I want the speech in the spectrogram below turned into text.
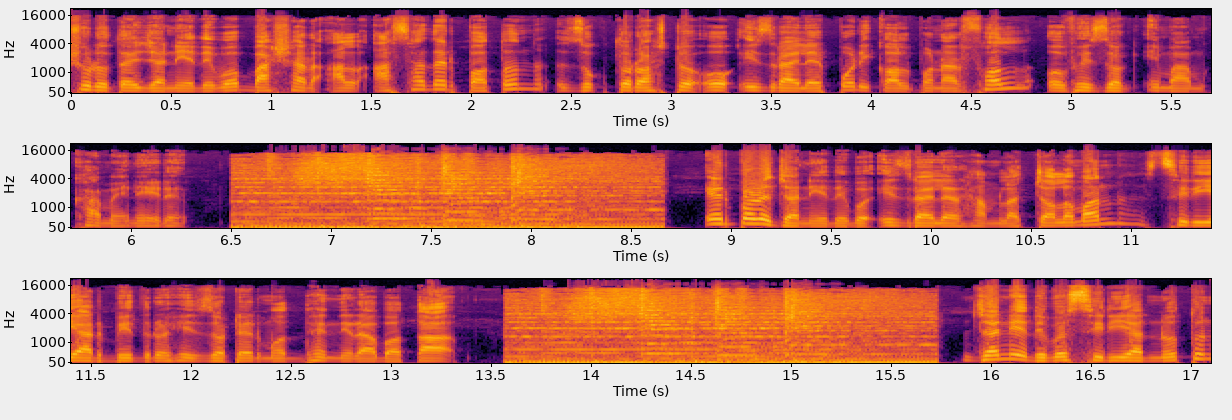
শুরুতেই জানিয়ে দেব বাশার আল আসাদের পতন, যুক্তরাষ্ট্র ও ইসরায়েলের পরিকল্পনার ফল, অভিযোগ ইমাম খামেনির। এরপরে জানিয়ে দেব ইসরায়েলের হামলা চলমান, সিরিয়ার বিদ্রোহী জোটের মধ্যে নিরাপত্তা জানিয়ে দেব সিরিয়ার নতুন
